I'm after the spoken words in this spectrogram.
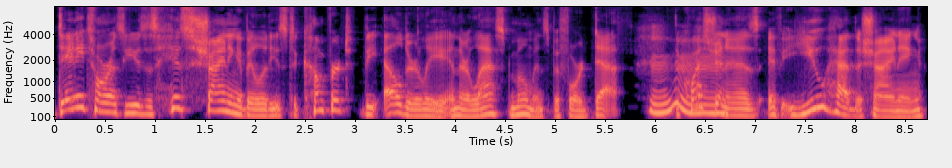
Danny Torrance uses his shining abilities to comfort the elderly in their last moments before death. The question is if you had the shining,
